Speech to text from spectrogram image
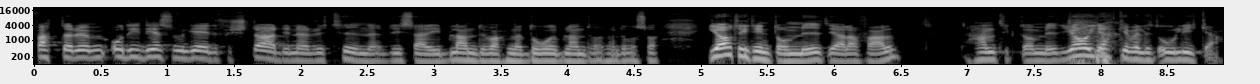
Fattar du? Och det är det som är grejen, det förstör dina rutiner. Det är så här, ibland du vaknar då, ibland du vaknar då. Så jag tyckte inte om meet i alla fall. Han tyckte om meet. Jag och Jack är väldigt olika.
